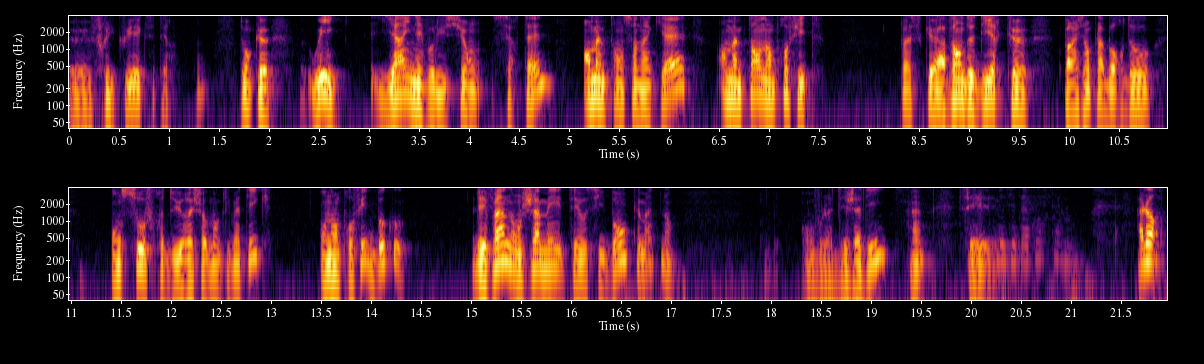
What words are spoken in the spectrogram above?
euh, fruits cuits, etc. Donc oui, il y a une évolution certaine en même temps on s'en inquiète, en même temps on en profite. Parce qu'avant de dire que, par exemple à Bordeaux, on souffre du réchauffement climatique, on en profite beaucoup. Les vins n'ont jamais été aussi bons que maintenant. On vous l'a déjà dit. Hein c'est... Mais c'est à court terme. Alors,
